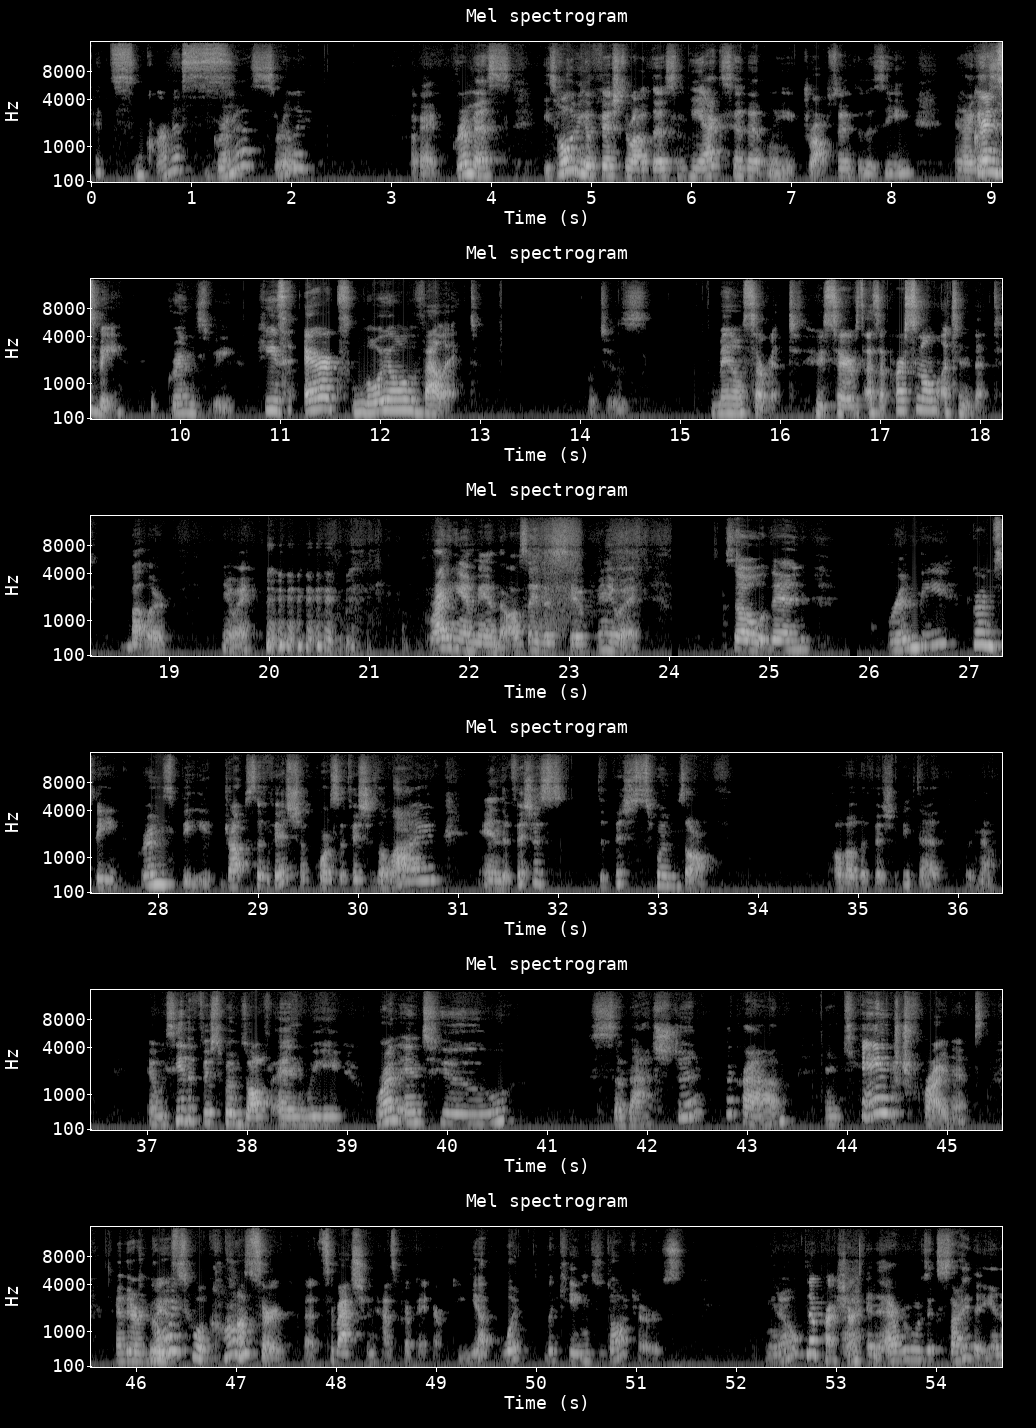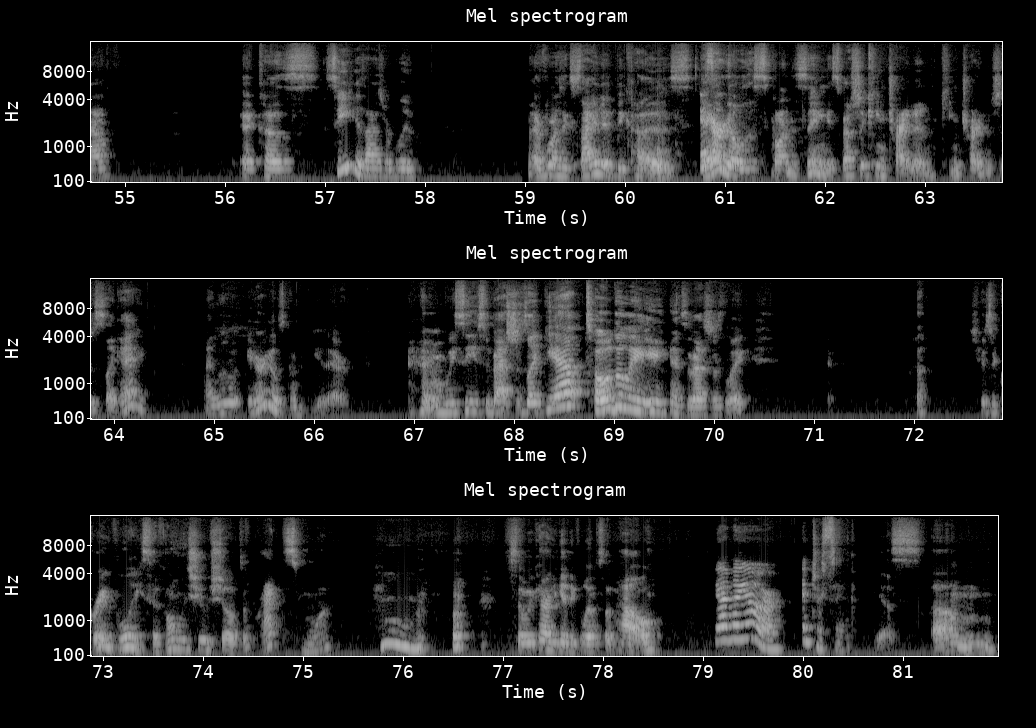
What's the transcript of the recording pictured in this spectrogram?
It's Grimace. Grimace? Really? Okay, Grimace. He's holding a fish throughout this, and he accidentally drops it into the sea. And I guess Grimsby. Grimsby, He's Eric's loyal valet, which is male servant, who serves as a personal attendant. butler. Anyway, right hand man though. I'll say this too. Anyway, so then Grimby, Grimsby. Grimsby drops the fish. Of course, the fish is alive, and the fish is the fish swims off. Although the fish should be dead, but no. And we see the fish swims off, and we run into Sebastian the crab and King Trident, and they're going to a concert. Concert that Sebastian has prepared. Yep, with the king's daughters. You know, No pressure. and everyone's excited. You know, because see, his eyes are blue. Everyone's excited because Ariel is going to sing, especially King Triton. King Triton's just like, "Hey, my little Ariel's going to be there," and we see Sebastian's like, "Yeah, totally," and Sebastian's like, "She has a great voice. If only she would show up to practice more." Hmm. So we kind of get a glimpse of how Yeah, they are. Interesting. Yes. Um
